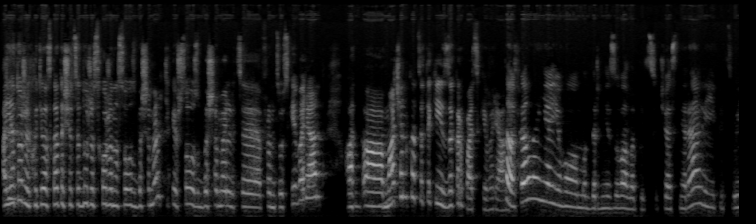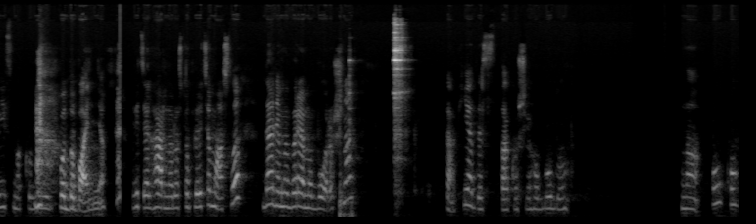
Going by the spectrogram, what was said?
А я теж хотіла сказати, що це дуже схоже на соус бешамель, тільки ж соус бешамель це французький варіант, а, а маченка це такий закарпатський варіант. Так, але я його модернізувала під сучасні реалії, під свої смакові вподобання. Дивіться, як гарно розтоплюється масло. Далі ми беремо борошно. Так, я десь також його буду на око.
